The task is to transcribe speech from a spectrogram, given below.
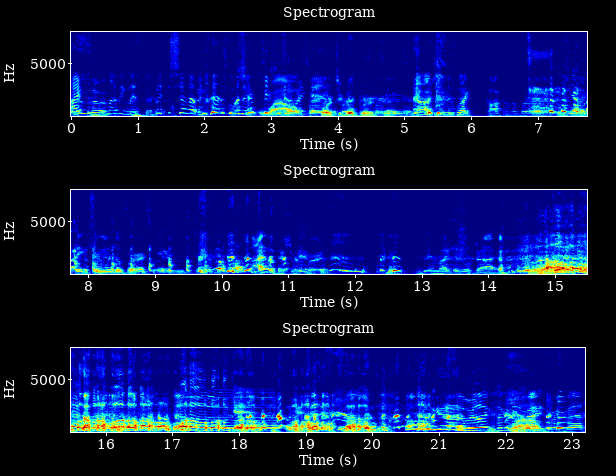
I'm so, loving this, but shut up. Let her keep Wow. going. Portugal bird sex. no, she was like talking to the bird. Did you have a picture with a bird in her I have a picture with a bird in my Google Drive. Whoa, okay. Okay. So, Oh my god. so we're like hooking Wow. up, right? We're in bed.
